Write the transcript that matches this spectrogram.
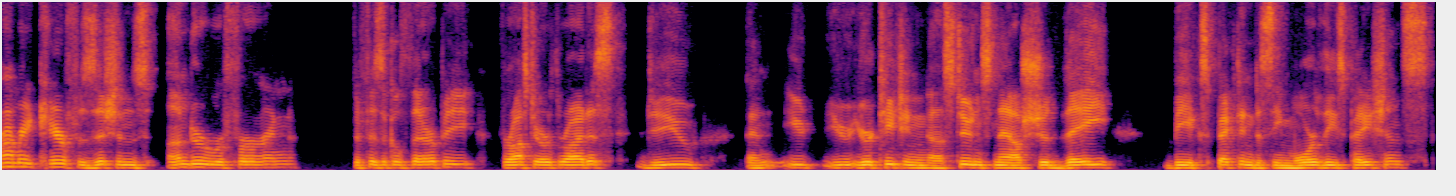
primary care physicians under referring to physical therapy for osteoarthritis? Do you and you, you are teaching uh, students now should they be expecting to see more of these patients?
